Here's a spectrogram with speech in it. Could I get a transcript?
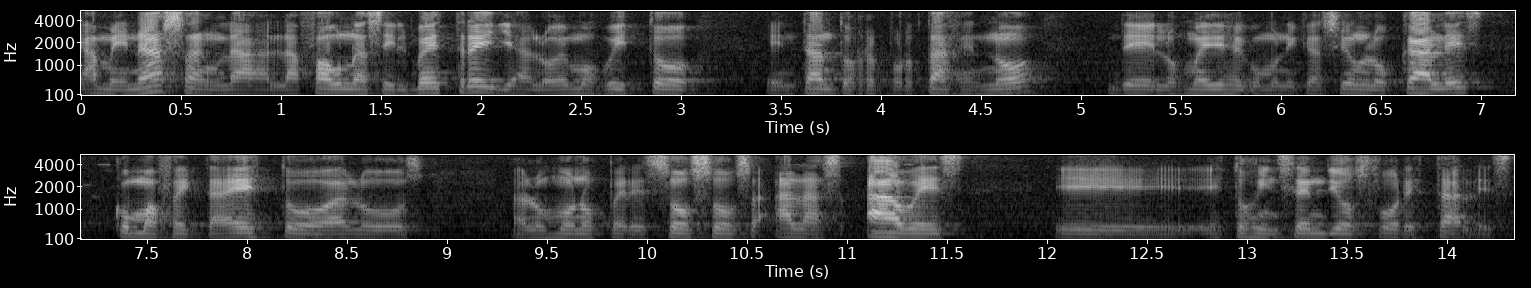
amenazan la, la, fauna silvestre, ya lo hemos visto en tantos reportajes, ¿no? De los medios de comunicación locales, cómo afecta esto a los, a los monos perezosos, a las aves, eh, estos incendios forestales.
